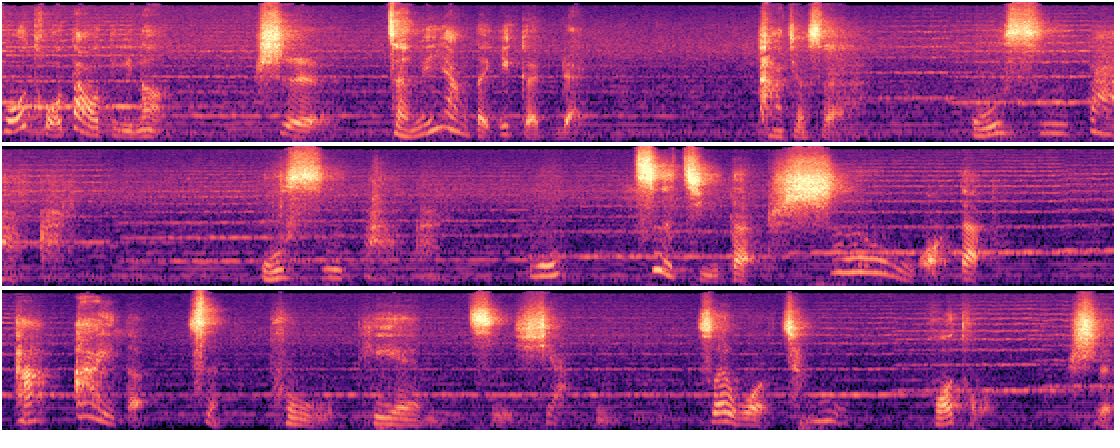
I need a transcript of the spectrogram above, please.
佛陀到底呢是怎么样的一个人？他就是无私大爱，无私大爱，无自己的私我的，他爱的是普天之下，所以我称佛陀是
